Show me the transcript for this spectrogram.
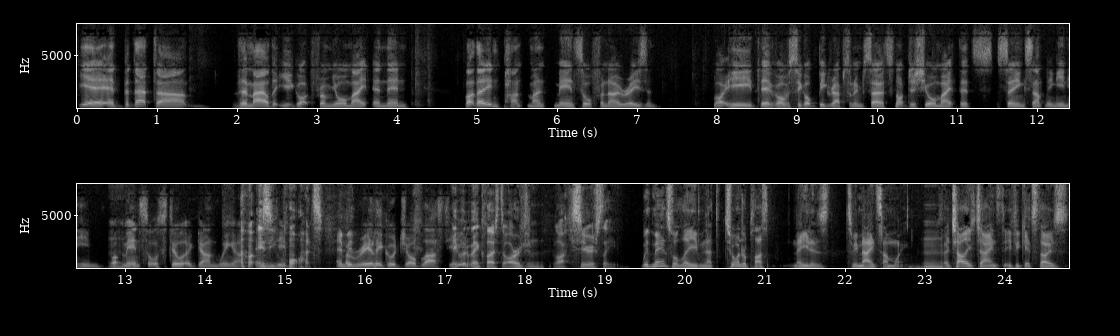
yeah, and, but that uh, the mail that you got from your mate, and then like they didn't punt Mansour for no reason. Like he, they've obviously got big raps on him, so it's not just your mate that's seeing something in him. But mm. Mansour's still a gun winger. Oh, is he what? And a really good job last year. He would have been close to Origin. Like seriously, with Mansour leaving, that's two hundred plus meters to be made somewhere. Mm. So Charlie Staines, if he gets those,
